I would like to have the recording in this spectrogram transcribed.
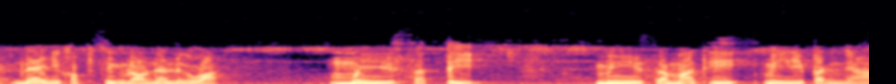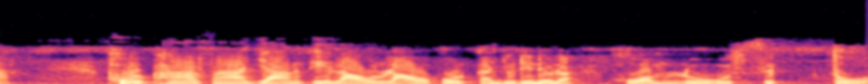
บแน่อยู่กับสิ่งเหล่านั้นเลยว่า มีสติ มีสมาธิมีปัญญา พูดภาษาอย่างที่เราเราพูดกันอยู่นี่เดียวละ ความรู้สึกตัว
